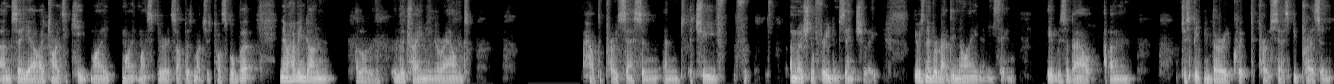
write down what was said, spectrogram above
Um, so yeah, I try to keep my my my spirits up as much as possible. But you know, having done a lot of the, the training around how to process and and achieve f- emotional freedom, essentially, it was never about denying anything. It was about um, just being very quick to process, be present,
